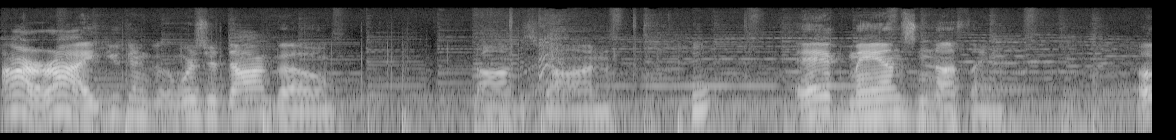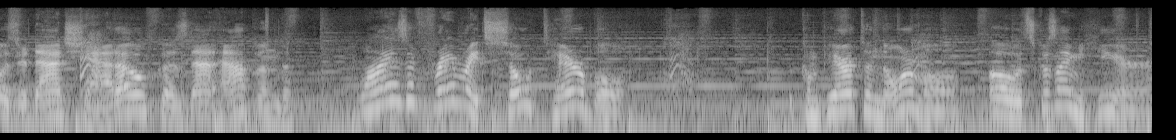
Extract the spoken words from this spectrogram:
Alright, you can go... Where's your dog go? Dog is gone. Eggman's nothing. Oh, is your dad Shadow? Because that happened. Why is the frame rate so terrible? Compared to normal. Oh, it's because I'm here.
